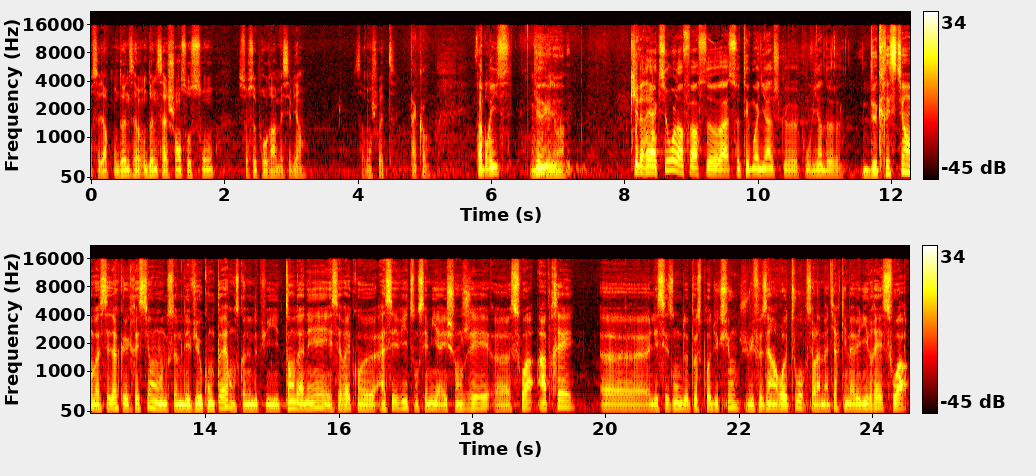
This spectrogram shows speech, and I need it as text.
C'est-à-dire qu'on donne, on donne sa chance au son sur ce programme et c'est bien. C'est vraiment chouette. D'accord. Fabrice, quelle, réaction là face à ce témoignage qu'on vient de, de Christian, bah, c'est-à-dire que Christian, nous sommes des vieux compères, on se connaît depuis tant d'années, et c'est vrai qu'assez vite, on s'est mis à échanger, euh, soit après euh, les saisons de post-production, je lui faisais un retour sur la matière qu'il m'avait livrée, soit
